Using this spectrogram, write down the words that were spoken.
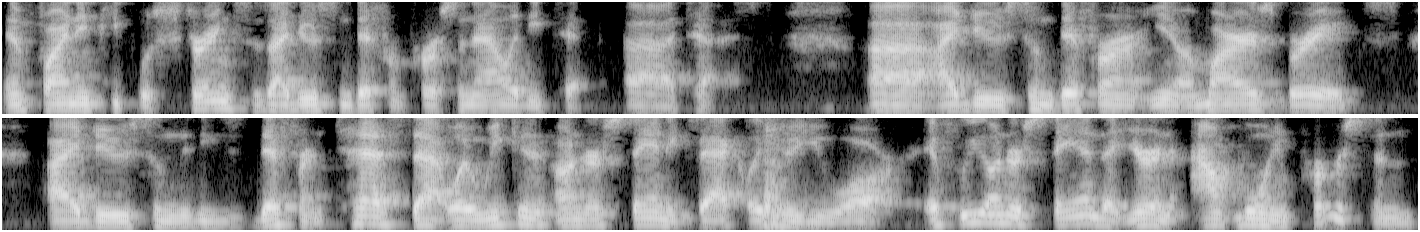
and finding people's strengths is I do some different personality uh, tests. Uh, I do some different, you know, Myers Briggs. I do some of these different tests. That way we can understand exactly who you are. If we understand that you're an outgoing person,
